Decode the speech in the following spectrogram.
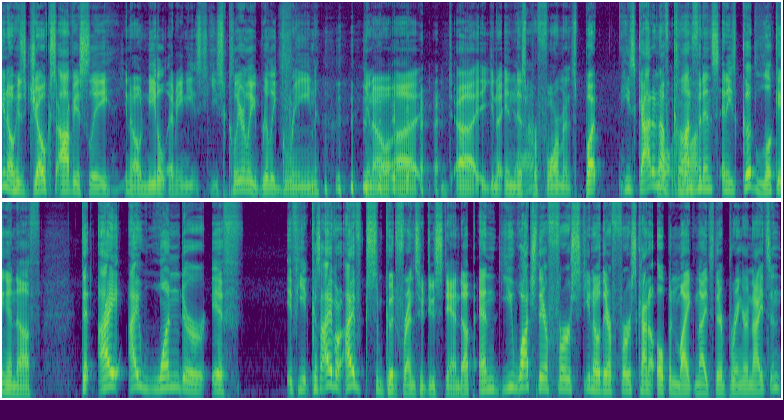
you know, his jokes obviously, you know, needle. I mean, he's he's clearly really green, you know, uh, uh, you know, in this performance, but he's got enough go on. confidence and he's good looking enough that I I wonder if if he because I have I have some good friends who do stand up and you watch their first you know their first kind of open mic nights their bringer nights and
